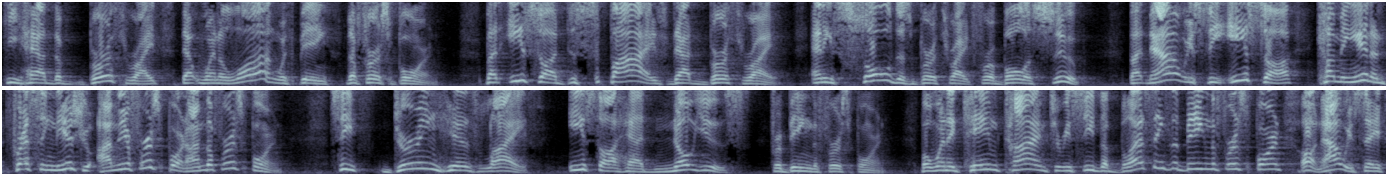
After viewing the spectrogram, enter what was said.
he had the birthright that went along with being the firstborn. But Esau despised that birthright and he sold his birthright for a bowl of soup. But now we see Esau coming in and pressing the issue. I'm the firstborn. I'm the firstborn. See, during his life, Esau had no use for being the firstborn. But when it came time to receive the blessings of being the firstborn, oh, now we say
